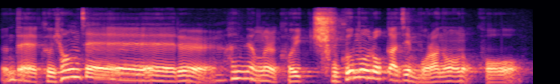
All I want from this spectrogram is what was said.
근데 그 형제를 한 명을 거의 죽음으로까지 몰아넣어놓고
